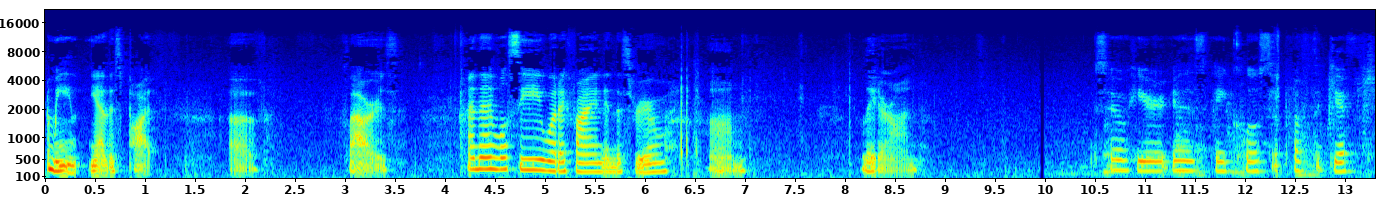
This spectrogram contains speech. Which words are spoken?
I mean, yeah, this pot of flowers. And then we'll see what I find in this room um, later on. So here is a close-up of the gift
